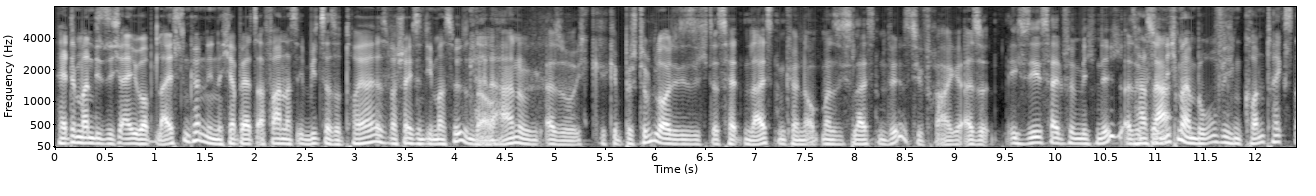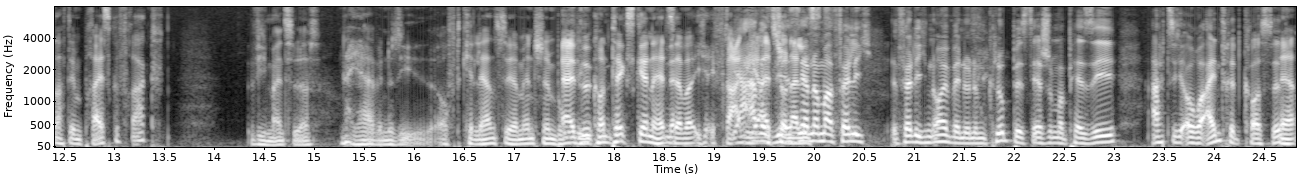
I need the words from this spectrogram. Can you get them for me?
Hätte man die sich überhaupt leisten können? Ich habe ja jetzt erfahren, dass Ibiza so teuer ist. Wahrscheinlich sind die Masseusen Keine da auch. Ahnung. Also es gibt bestimmt Leute, die sich das hätten leisten können. Ob man sich leisten will, ist die Frage. Also ich sehe es halt für mich nicht. Also Hast klar. du nicht mal im beruflichen Kontext nach dem Preis gefragt? Wie meinst du das? Naja, wenn du sie, oft lernst du ja Menschen im beruflichen Also- Kontext kennen, hättest du aber, ich, ich frage ja, ja, aber als es ist ja Journalist. nochmal völlig, völlig neu, wenn du in einem Club bist, der schon mal per se 80 Euro Eintritt kostet Ja.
